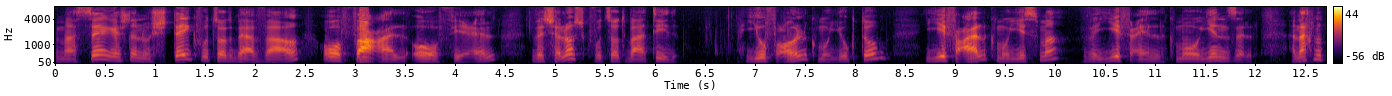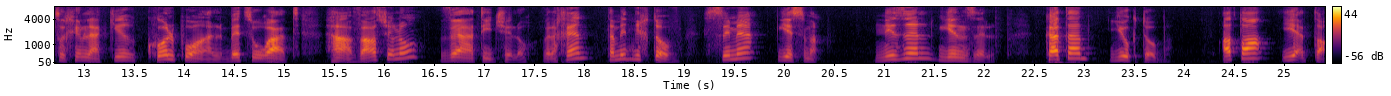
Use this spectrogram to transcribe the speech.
למעשה יש לנו שתי קבוצות בעבר, או פעל או פיעל, ושלוש קבוצות בעתיד. יופעל כמו יוקטוב, יפעל כמו יסמה, ויפעל כמו יינזל. אנחנו צריכים להכיר כל פועל בצורת העבר שלו והעתיד שלו, ולכן תמיד נכתוב سمع يسمع نزل ينزل كتب يكتب قطع يقطع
